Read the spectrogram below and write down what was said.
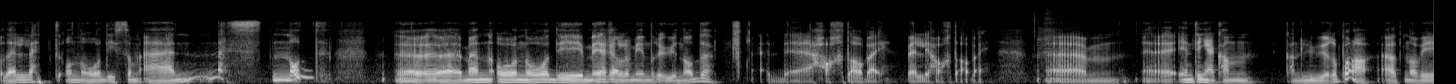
Og det er lett å nå de som er nesten nådd. Eh, men å nå de mer eller mindre unådde, det er hardt arbeid. Veldig hardt arbeid. Eh, en ting jeg kan, kan lure på, da, er at når vi,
